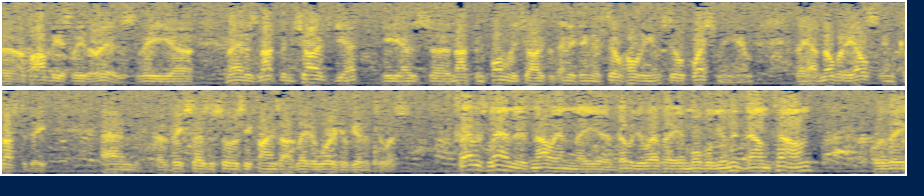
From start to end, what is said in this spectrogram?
uh, obviously there is. The uh, man has not been charged yet. He has uh, not been formally charged with anything. They're still holding him, still questioning him. They have nobody else in custody. And uh, Vic says as soon as he finds out later word, he'll give it to us. Travis Linn is now in the uh, WFAA mobile unit downtown with a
